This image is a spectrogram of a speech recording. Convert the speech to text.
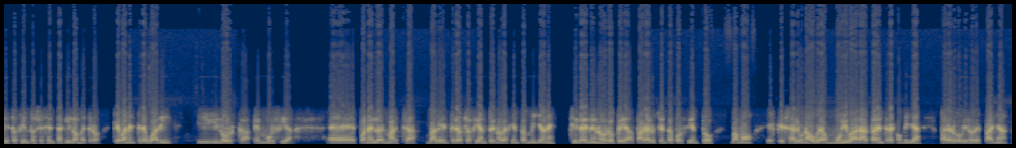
si estos 160 kilómetros que van entre Guadí y Lorca, en Murcia, eh, ponerlo en marcha vale entre 800 y 900 millones, si la Unión Europea paga el 80%, vamos, es que sale una obra muy barata, entre comillas, para el gobierno de España.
